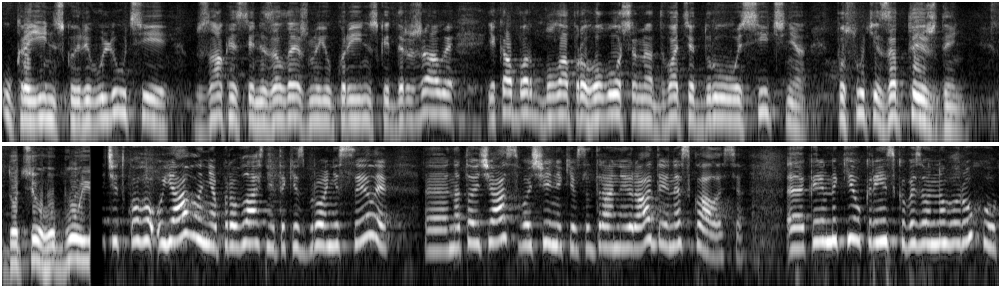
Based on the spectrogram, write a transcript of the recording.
української революції, в захисті незалежної української держави, яка була проголошена 22 січня, по суті, за тиждень до цього бою. Чіткого уявлення про власні такі збройні сили е, на той час в очільників Центральної Ради не склалося. Е, Керівники українського визвольного руху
